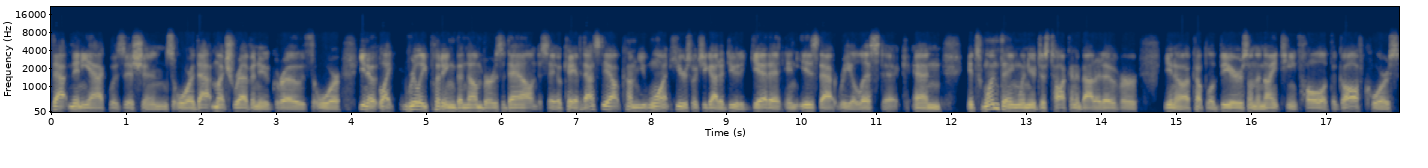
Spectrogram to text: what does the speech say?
that many acquisitions or that much revenue growth or you know like really putting the numbers down to say okay if that's the outcome you want here's what you got to do to get it and is that realistic? And it's one thing when you're just talking about it over you know a couple of beers on the 19th hole at the golf course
